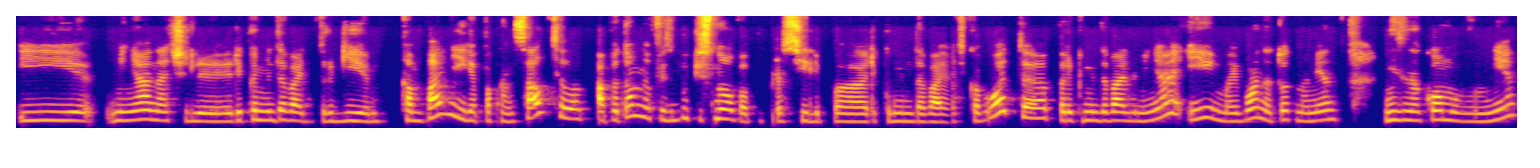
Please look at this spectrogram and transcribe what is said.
и меня начали рекомендовать другие компании, я поконсалтила. А потом на Фейсбуке снова попросили порекомендовать кого-то, порекомендовали меня и моего на тот момент незнакомого мне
